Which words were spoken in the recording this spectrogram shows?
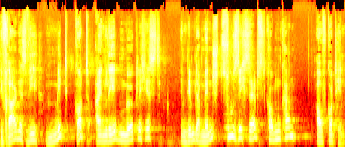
Die Frage ist, wie mit Gott ein Leben möglich ist, in dem der Mensch zu sich selbst kommen kann, auf Gott hin.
